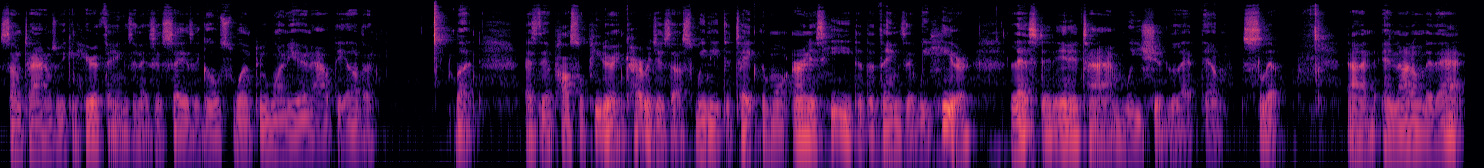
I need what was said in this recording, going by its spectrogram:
Sometimes we can hear things, and as it says, it goes one through one ear and out the other. But as the Apostle Peter encourages us, we need to take the more earnest heed of the things that we hear, lest at any time we should let them slip. And, and not only that,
